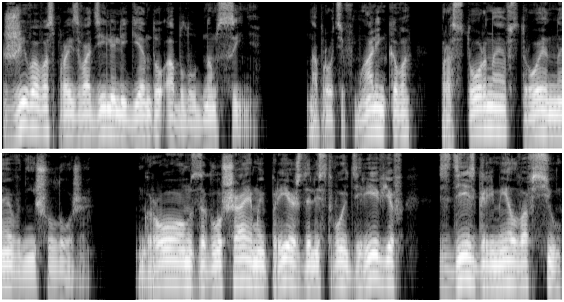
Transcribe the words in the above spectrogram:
живо воспроизводили легенду о блудном сыне. Напротив маленького — просторная, встроенная в нишу ложа. Гром, заглушаемый прежде листвой деревьев, здесь гремел вовсю,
